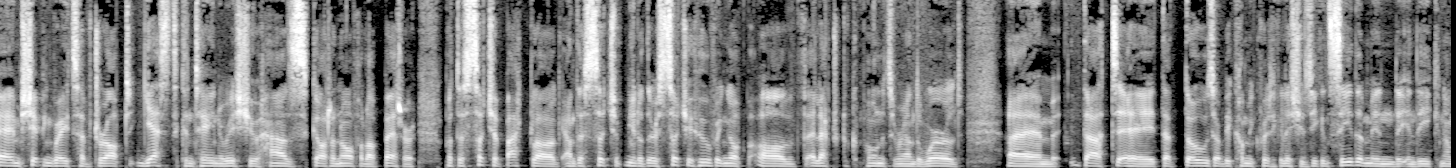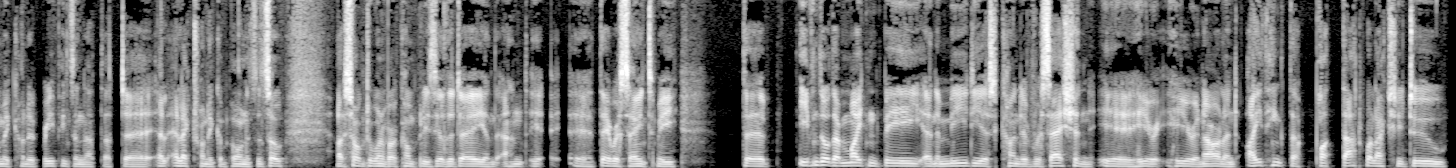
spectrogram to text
um, shipping rates have dropped. Yes, the container issue has got an awful lot better. But there's such a backlog, and there's such a you know there's such a hoovering up of electrical components around the world um, that uh, that those are becoming critical issues. You can see them in the in the economic kind of briefings and that that uh, electronic components. And so, I was talking to one of our companies the other day, and and uh, uh they were saying to me the even though there mightn't be an immediate kind of recession uh, here here in Ireland, I think that what that will actually do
